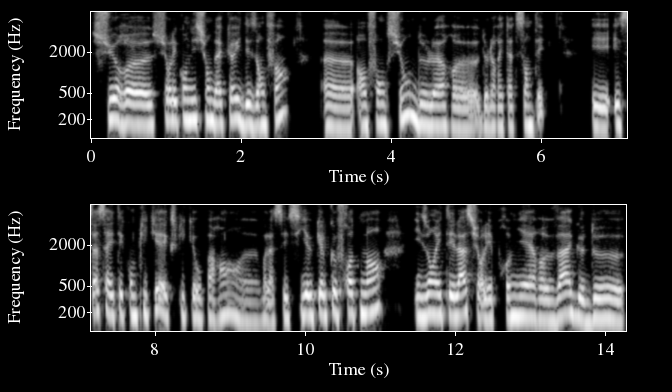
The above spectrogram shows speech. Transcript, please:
sur, euh, sur les conditions d'accueil des enfants en fonction de leur, de leur état de santé. Et, ça, ça a été compliqué à expliquer aux parents. voilà, s'il y a eu quelques frottements, ils ont été là sur les premières vagues de,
